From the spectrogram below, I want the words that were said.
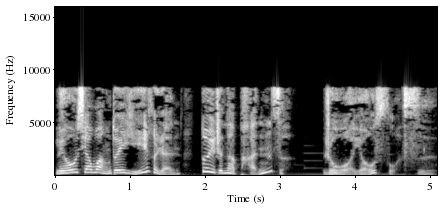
留下旺堆一个人对着那盆子。若有所思。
